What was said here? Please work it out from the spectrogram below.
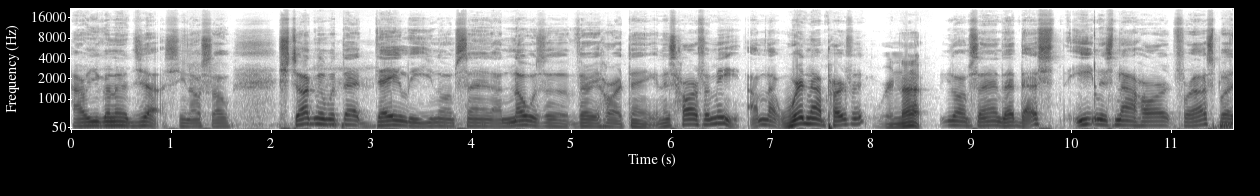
How are you gonna adjust? You know, so struggling with that daily. You know what I'm saying? I know it's a very hard thing, and it's hard for me. I'm not. We're not perfect. we're not. You know what I'm saying? That that's eating is not hard for us, but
